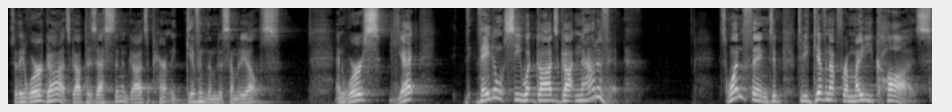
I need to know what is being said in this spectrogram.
So they were God's. God possessed them, and God's apparently given them to somebody else. And worse yet, they don't see what God's gotten out of it. It's one thing to, to be given up for a mighty cause,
